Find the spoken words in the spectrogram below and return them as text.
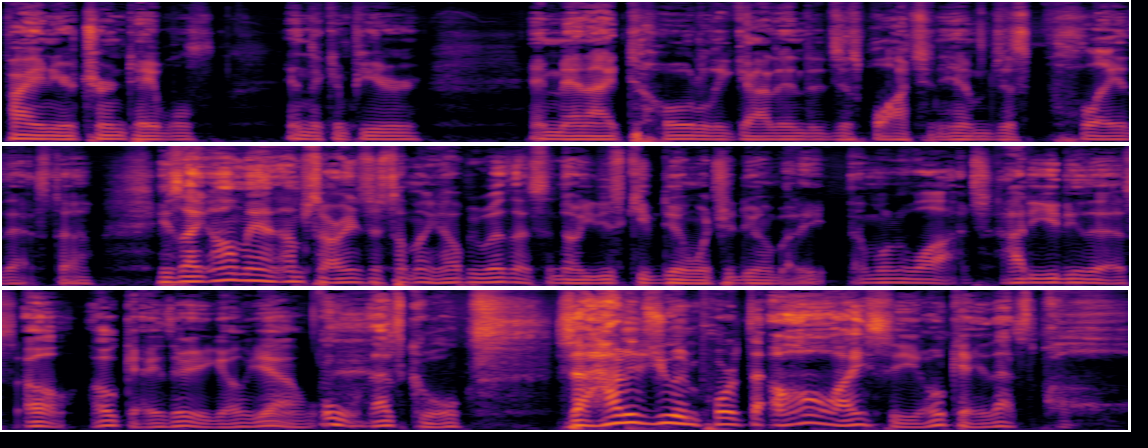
Pioneer turntables in the computer. And man, I totally got into just watching him just play that stuff. He's like, "Oh man, I'm sorry. Is there something I can help you with?" I said, "No, you just keep doing what you're doing, buddy. I'm gonna watch. How do you do this? Oh, okay, there you go. Yeah. Oh, that's cool. So how did you import that? Oh, I see. Okay, that's. Oh.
